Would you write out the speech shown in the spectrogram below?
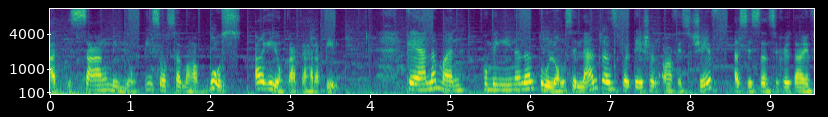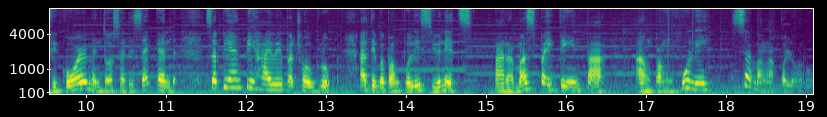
at isang milyong piso sa mga bus ang iyong kakaharapin. Kaya naman, humingi na ng tulong si Land Transportation Office Chief, Assistant Secretary Vigor Mendoza II sa PNP Highway Patrol Group at iba pang police units para mas paigtingin pa ang panghuli sa mga kolorum.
